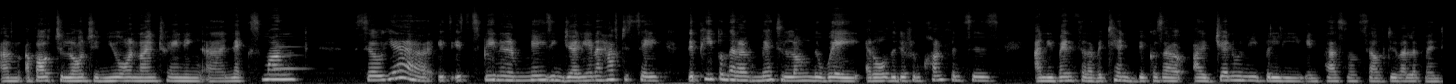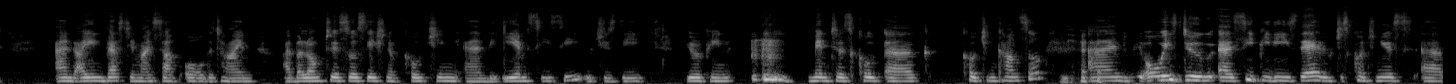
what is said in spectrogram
I'm about to launch a new online training uh, next month. So yeah, it, it's been an amazing journey. And I have to say, the people that I've met along the way at all the different conferences and events that I've attended, because I, I genuinely believe in personal self-development and I invest in myself all the time. I belong to Association of Coaching and the EMCC, which is the European Mentors Co- uh, Coaching Council, and we always do uh, CPDs there, which is continuous uh,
